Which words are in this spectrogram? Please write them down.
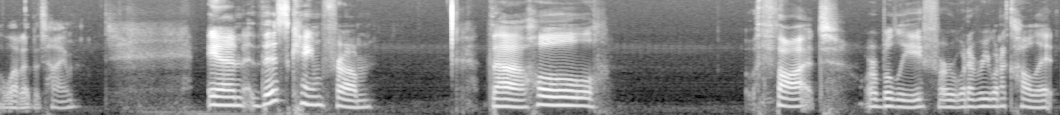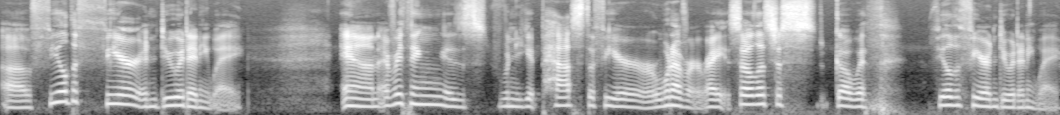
a lot of the time. And this came from the whole thought or belief or whatever you want to call it of feel the fear and do it anyway. And everything is when you get past the fear or whatever, right? So let's just go with feel the fear and do it anyway.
